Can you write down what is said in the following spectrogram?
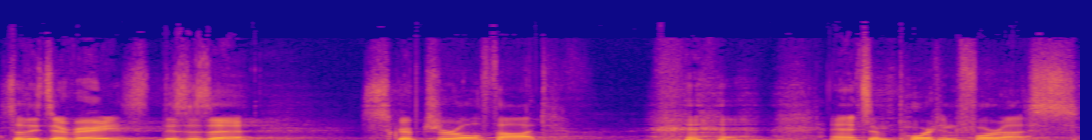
So these are very, this is a scriptural thought, and it's important for us.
